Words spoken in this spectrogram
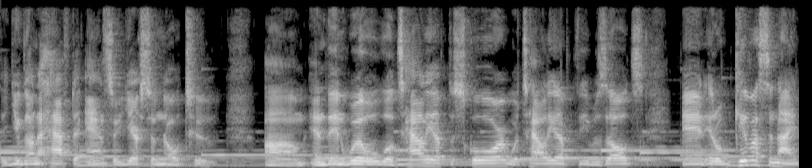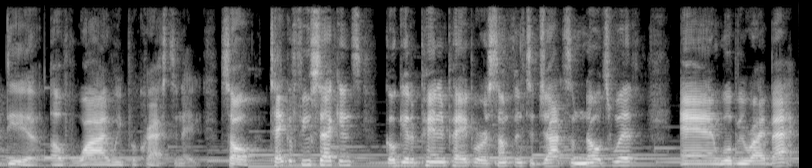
that you're going to have to answer yes or no to. Um, and then we'll we'll tally up the score, we'll tally up the results, and it'll give us an idea of why we procrastinate. So take a few seconds, go get a pen and paper or something to jot some notes with, and we'll be right back.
